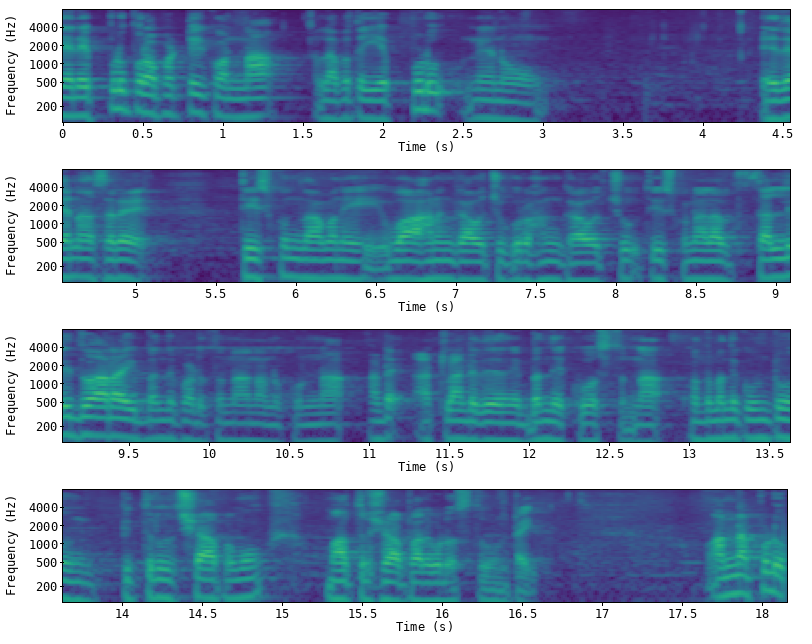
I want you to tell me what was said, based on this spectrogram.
నేను ఎప్పుడు ప్రాపర్టీ కొన్నా లేకపోతే ఎప్పుడు నేను ఏదైనా సరే తీసుకుందామని వాహనం కావచ్చు గృహం కావచ్చు తీసుకున్నా లేకపోతే తల్లి ద్వారా ఇబ్బంది పడుతున్నాను అనుకున్నా అంటే అట్లాంటిది ఏదైనా ఇబ్బంది ఎక్కువ వస్తున్నా కొంతమందికి ఉంటూ పితృశాపము మాతృశాపాలు కూడా వస్తూ ఉంటాయి. అన్నప్పుడు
